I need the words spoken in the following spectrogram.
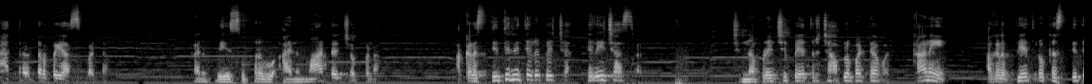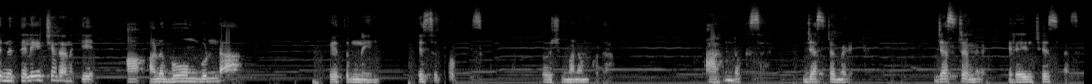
రాత్రంతా ప్రయాసపడ్డా. కానీ ఇప్పుడు ప్రభు ఆయన మాట చొప్పున అక్కడ స్థితిని తెలిపించా తెలియచేస్తాడు. చిన్నప్పటి నుంచి పేతురు చేపలు పట్టేవాడు. కానీ అక్కడ పేతురు యొక్క స్థితిని తెలియచేయడానికి ఆ అనుభవం గుండా పేతుర్ని యేసు రోజు మనం కూడా ఆగండి ఒకసారి. Just minute. Just minute. మీరు ఏం చేసినా సరే.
